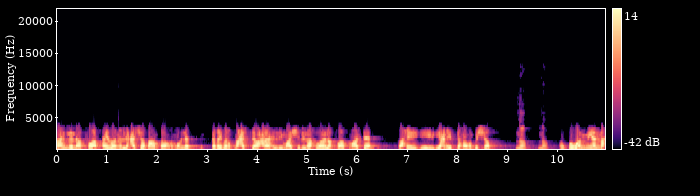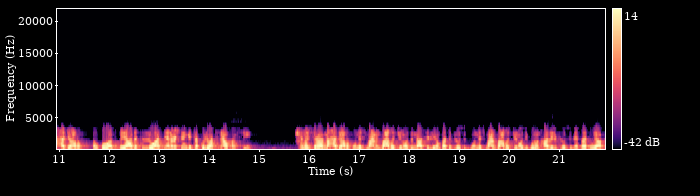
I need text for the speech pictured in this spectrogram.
أهل الأقفاص أيضا اللي عشط انطوهم مهلة تقريبا 12 ساعة اللي ماشي للاحواء الأقفاص مالته راح يعني يفتحوهم بالشط نعم نعم. القوة 100 ما حد يعرف، القوة بقيادة اللواء 22 قلت لك واللواء 59. شنو السبب ما حد يعرف؟ ونسمع من بعض الجنود الناس اللي انطت فلوس تقول نسمع من بعض الجنود يقولون هذه الفلوس اللي انطيتوها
